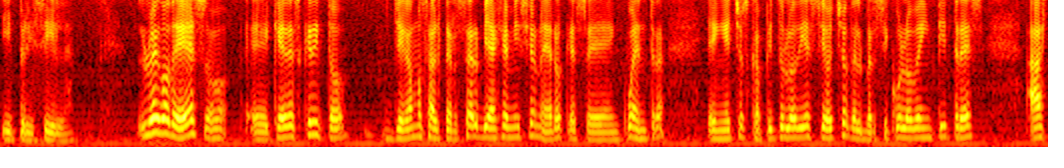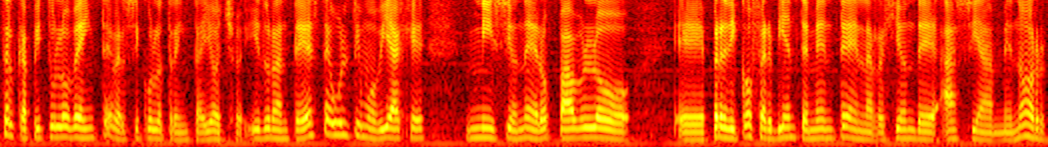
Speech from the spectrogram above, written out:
y Priscila. Luego de eso, eh, queda escrito, llegamos al tercer viaje misionero que se encuentra en Hechos capítulo 18 del versículo 23 hasta el capítulo 20 versículo 38. Y durante este último viaje misionero, Pablo eh, predicó fervientemente en la región de Asia Menor.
